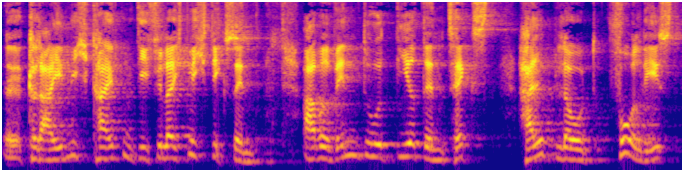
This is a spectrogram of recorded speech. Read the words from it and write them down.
äh, Kleinigkeiten, die vielleicht wichtig sind. Aber wenn du dir den Text halblaut vorliest,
